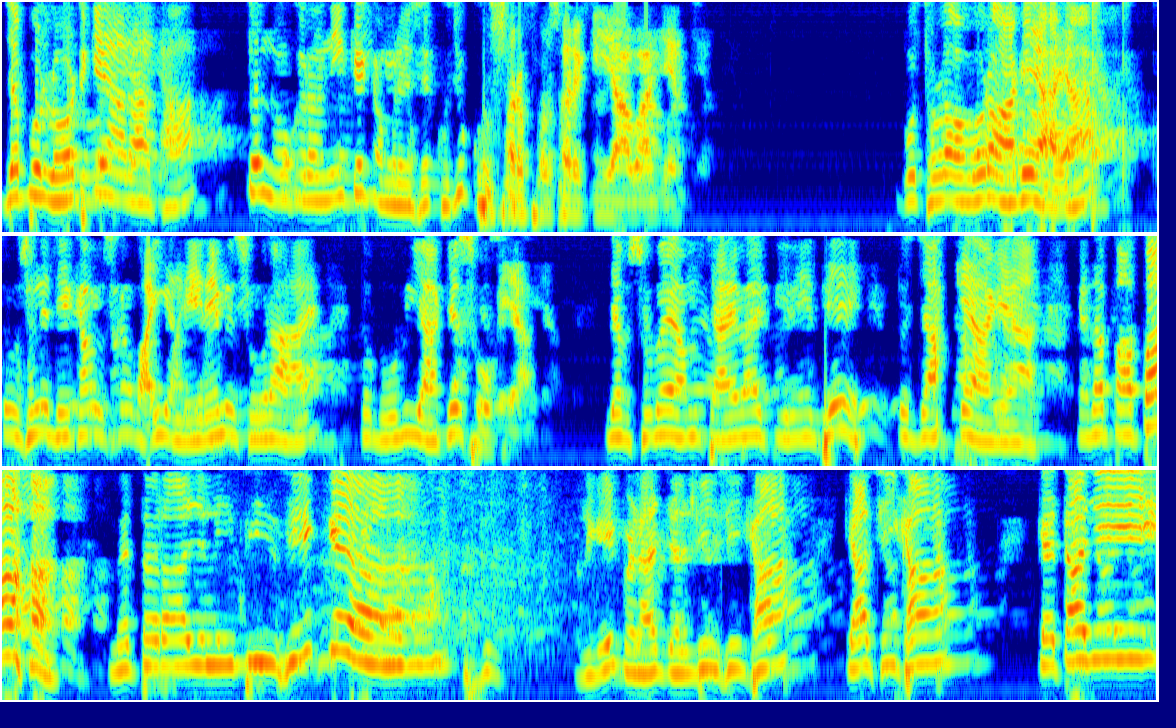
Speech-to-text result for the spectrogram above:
जब वो लौट के आ रहा था तो नौकरानी के कमरे से कुछ खुसर फुसर की आवाज़ें थी। वो थोड़ा और आगे आया तो उसने देखा उसका भाई अंधेरे में सो रहा है। तो वो भी आके सो गया। जब सुबह हम चाय वाय पी रहे थे तो जाग के आ गया। कहता, पापा, मैं तो राजनीति सीख गया। कही बड़ा जल्दी सीखा। क्या सीखा? कहता, जी,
